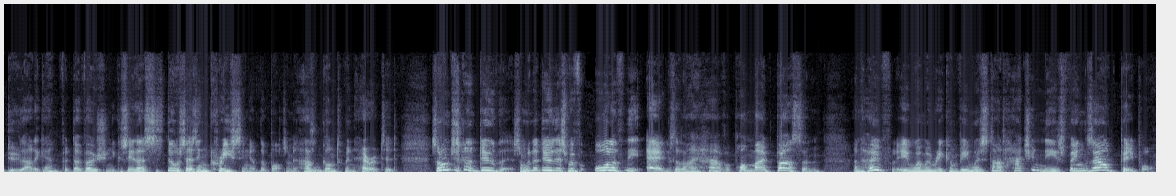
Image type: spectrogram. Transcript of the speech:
do that again for devotion. You can see that still says increasing at the bottom. It hasn't gone to inherited. So I'm just going to do this. I'm going to do this with all of the eggs that I have upon my person. And hopefully when we reconvene we'll start hatching these things out, people.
